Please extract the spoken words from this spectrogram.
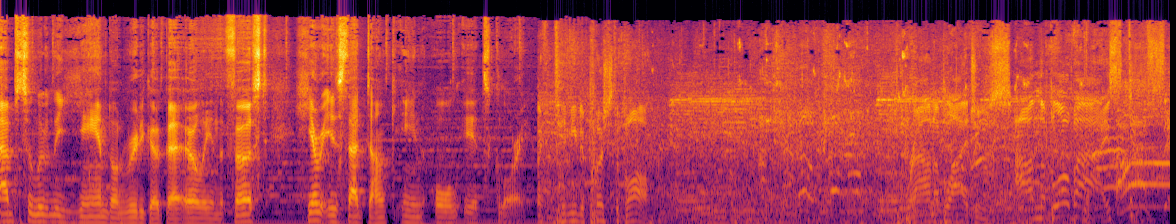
absolutely yammed on Rudy Gobert early in the first. Here is that dunk in all its glory. Continue to push the ball. Brown obliges on the blow by. Stuffs it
